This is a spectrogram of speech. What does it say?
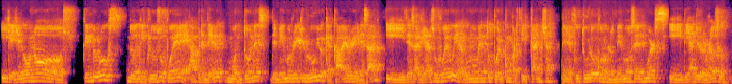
y que llega a unos Timberwolves, donde incluso puede aprender montones del mismo Ricky Rubio que acaba de regresar y desarrollar su juego y en algún momento poder compartir cancha en el futuro con los mismos Edwards y D'Angelo Russell.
